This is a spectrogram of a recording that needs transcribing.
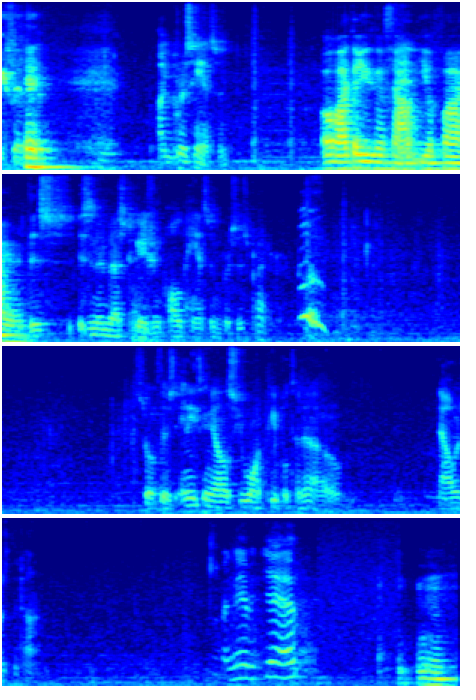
Except I'm Chris Hansen. Oh, I thought you were gonna sound you're fired. This is an investigation called Hansen versus Predator. So if there's anything else you want people to know, now is the time. My name is Jeff. Mm.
